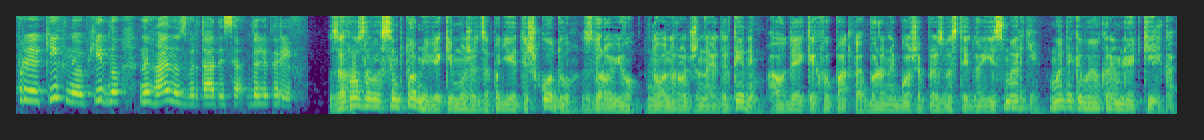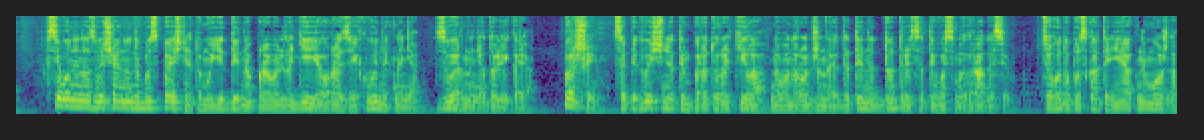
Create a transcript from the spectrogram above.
при яких необхідно негайно звертатися до лікарів. Загрозливих симптомів, які можуть заподіяти шкоду здоров'ю новонародженої дитини, а у деяких випадках, борони Боже, призвести до її смерті, медики виокремлюють кілька. Всі вони надзвичайно небезпечні, тому єдина правильна дія у разі їх виникнення звернення до лікаря. Перший це підвищення температури тіла новонародженої дитини до 38 градусів. Цього допускати ніяк не можна.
